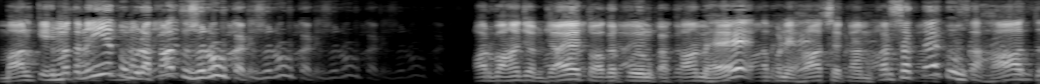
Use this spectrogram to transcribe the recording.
माल की हिम्मत नहीं है तो मुलाकात ज़रूर करे ज़रूर करे। और वहाँ जब जाए तो अगर कोई उनका काम है, अपने हाथ से काम कर सकता है तो उनका हाथ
